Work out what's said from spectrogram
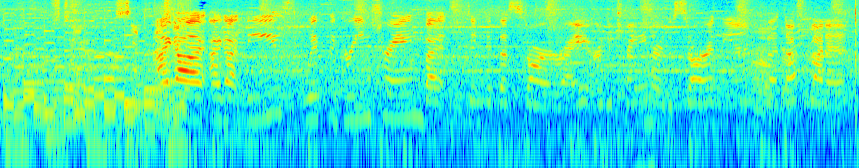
Still, still crazy. I got I got these with the green train, but didn't get the star, right? Or the train or the star in the end. Oh, but okay. that's about it.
